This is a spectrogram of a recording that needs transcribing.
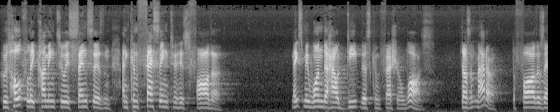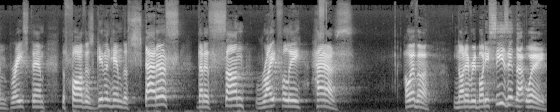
who's hopefully coming to his senses and, and confessing to his father. Makes me wonder how deep this confession was. Doesn't matter. The father's embraced him, the father's given him the status that a son rightfully has. However, not everybody sees it that way.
